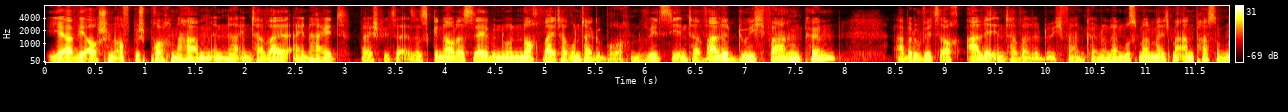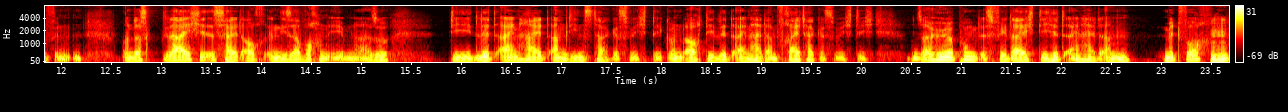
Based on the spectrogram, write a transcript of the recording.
ja wir auch schon oft besprochen haben, in einer Intervalleinheit beispielsweise, also es ist genau dasselbe, nur noch weiter runtergebrochen. Du willst die Intervalle durchfahren können, aber du willst auch alle Intervalle durchfahren können. Und da muss man manchmal Anpassungen finden. Und das Gleiche ist halt auch in dieser Wochenebene. Also die Lit-Einheit am Dienstag ist wichtig und auch die Lit-Einheit am Freitag ist wichtig. Unser Höhepunkt ist vielleicht die Hit-Einheit am Mittwoch. Mhm.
